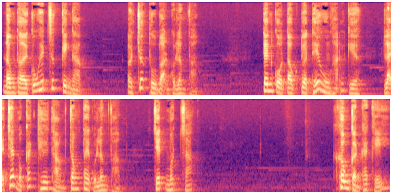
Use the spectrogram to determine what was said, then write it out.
Đồng thời cũng hết sức kinh ngạc Ở trước thủ đoạn của Lâm Phạm Tên cổ tộc tuyệt thế hung hãn kia Lại chết một cách thê thảm trong tay của Lâm Phạm Chết mất xác. Không cần khách khí,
